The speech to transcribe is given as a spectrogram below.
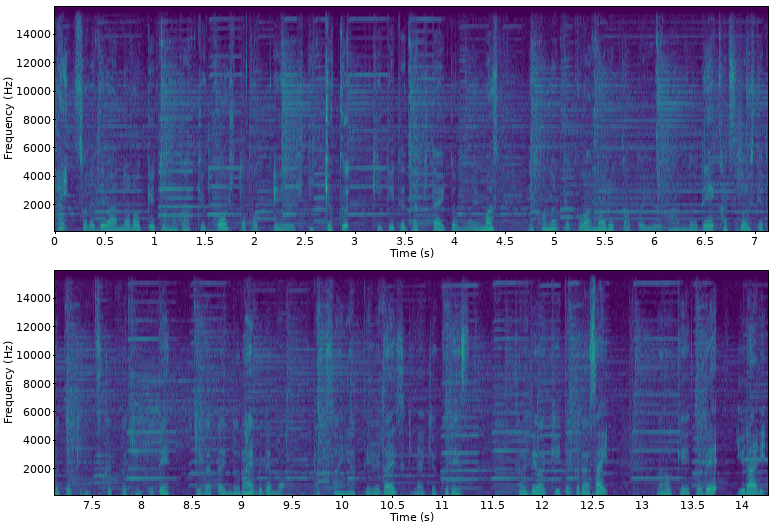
はいそれではノロケットの楽曲を一言、えー、一曲聴いていただきたいと思います、えーこの曲はノルカというバンドで活動してた時に作った曲で弾き語りのライブでもたくさんやっている大好きな曲です。それでは聴いてください。ノロケートでゆらり。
